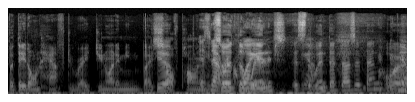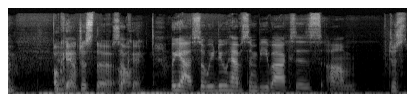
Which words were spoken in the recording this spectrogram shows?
but they don't have to, right? Do you know what I mean by Yeah. self-pollinating? It's not so it's the wind. It's Yeah. the wind that does it then, or Yeah. okay, Yeah. just the So- okay. But yeah, so we do have some bee boxes um, just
